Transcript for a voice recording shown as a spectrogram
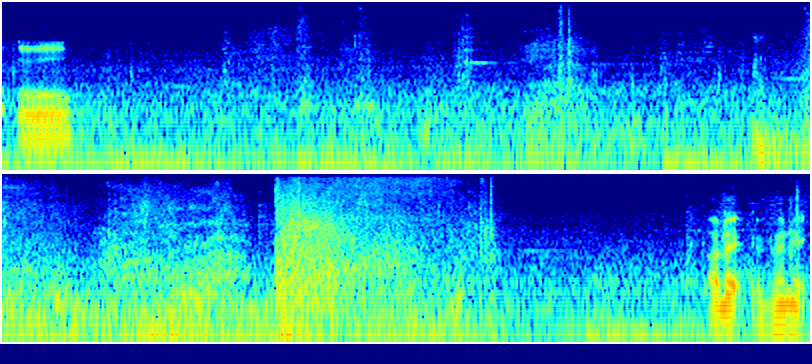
Voilà. Oh oh. Allez, venez.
